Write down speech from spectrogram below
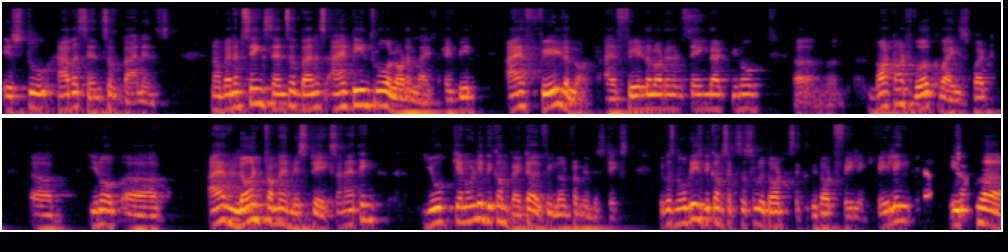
is to have a sense of balance now, when I'm saying sense of balance, I've been through a lot in life. I've been, I have failed a lot. I've failed a lot, and I'm saying that you know, uh, not not work wise, but uh, you know, uh, I have learned from my mistakes, and I think you can only become better if you learn from your mistakes because nobody's become successful without without failing. Failing is uh,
